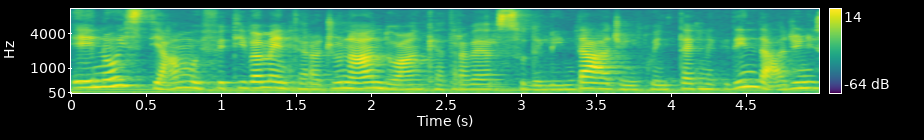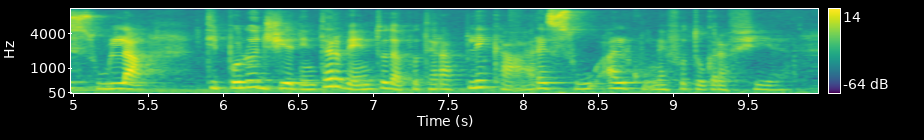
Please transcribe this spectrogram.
e noi stiamo effettivamente ragionando anche attraverso delle indagini, quindi tecniche di indagini, sulla tipologia di intervento da poter applicare su alcune fotografie.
